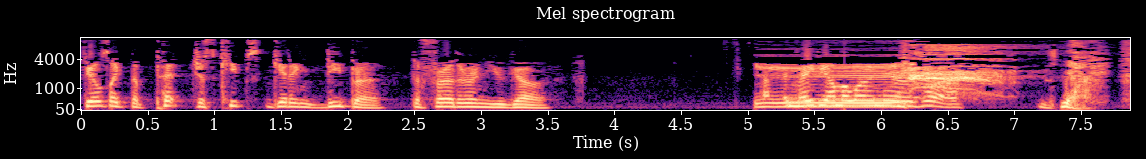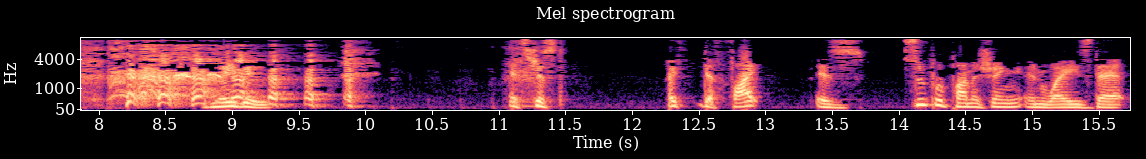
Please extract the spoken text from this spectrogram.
feels like the pit just keeps getting deeper the further in you go. Uh, and maybe I'm alone there as well. yeah. maybe. It's just, I, the fight is super punishing in ways that,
